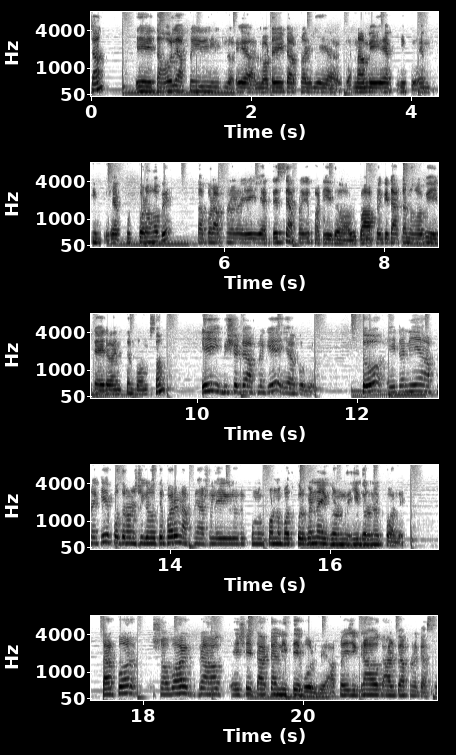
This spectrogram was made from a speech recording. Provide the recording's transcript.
চান তাহলে আপনি লটারিটা আপনার নামে অ্যাপ্রুভ করা হবে। তারপর আপনার এই অ্যাড্রেসে আপনাকে পাঠিয়ে দেওয়া হবে, বা আপনাকে টাকানো হবে এটা এটা বংশম। এই বিষয়টা আপনাকে ইয়া করবে। তো এটা নিয়ে আপনাকে প্রতারণা শিকার হতে পারেন। আপনি আসলে এইগুলোর কোনো কর্ণপাত করবেন না, এই ধরনের কলে তারপর সবার গ্রাহক এসে টাকা নিতে বলবে। আপনার যে গ্রাহক আসবে আপনার কাছে।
